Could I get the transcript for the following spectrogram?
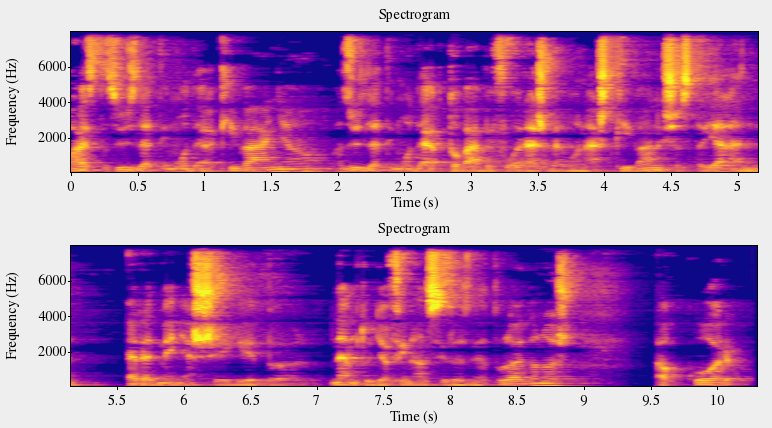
ha ezt az üzleti modell kívánja, az üzleti modell további forrásbevonást kíván, és ezt a jelen eredményességéből nem tudja finanszírozni a tulajdonos, akkor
